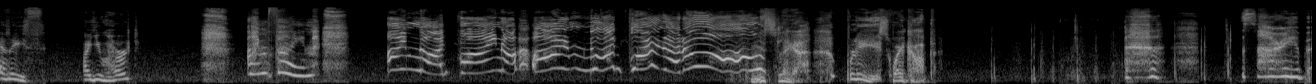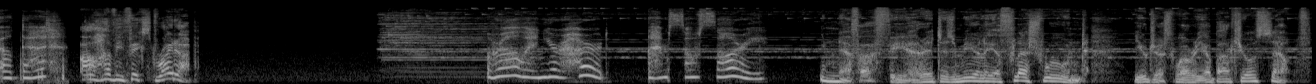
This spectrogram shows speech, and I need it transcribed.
Elise, are you hurt? I'm fine. I'm not fine. I'm not fine at all. Miss Leia, please wake up. Sorry about that. I'll have you fixed right up. Rowen, you're hurt. I'm so sorry. Never fear, it is merely a flesh wound. You just worry about yourself.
